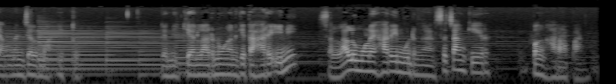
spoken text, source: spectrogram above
yang menjelma itu. Demikianlah renungan kita hari ini, selalu mulai harimu dengan secangkir pengharapan.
